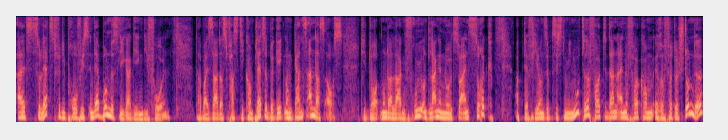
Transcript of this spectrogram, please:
als zuletzt für die Profis in der Bundesliga gegen die Fohlen. Dabei sah das fast die komplette Begegnung ganz anders aus. Die Dortmunder lagen früh und lange 0 zu 1 zurück. Ab der 74. Minute folgte dann eine vollkommen irre Viertelstunde,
